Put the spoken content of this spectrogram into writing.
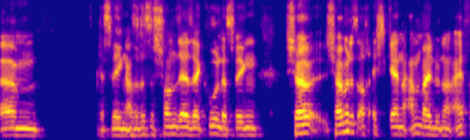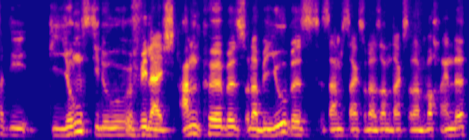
Ähm, deswegen, also das ist schon sehr, sehr cool. Deswegen, ich höre hör mir das auch echt gerne an, weil du dann einfach die, die Jungs, die du vielleicht anpöbelst oder bejubelst, samstags oder sonntags oder am Wochenende,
